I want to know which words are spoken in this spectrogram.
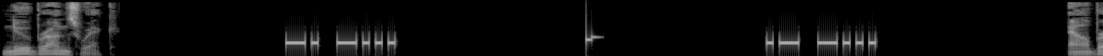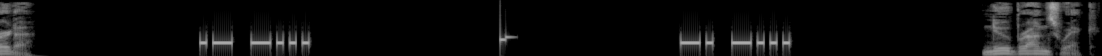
New Brunswick. Alberta. New Brunswick.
